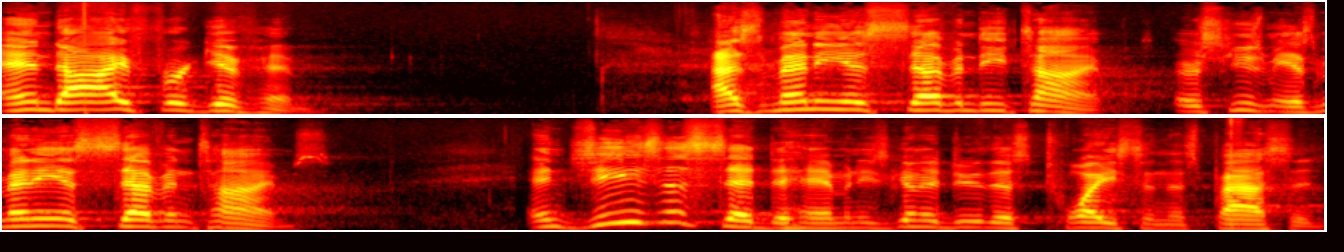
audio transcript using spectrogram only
and I forgive him? As many as 70 times, or excuse me, as many as seven times. And Jesus said to him, and he's going to do this twice in this passage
